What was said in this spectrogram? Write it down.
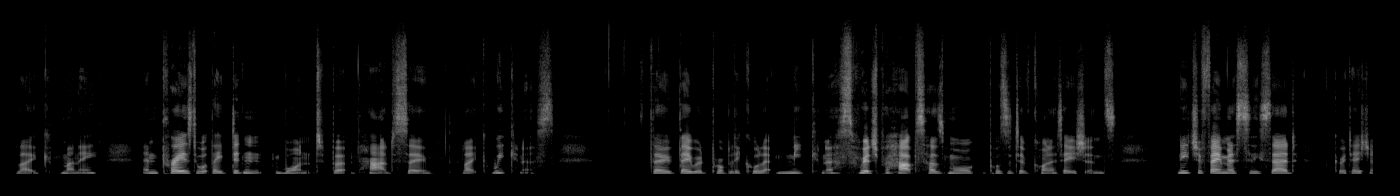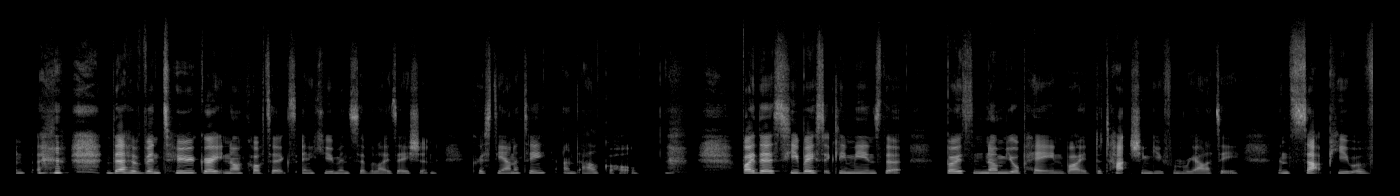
like money, and praised what they didn't want but had, so like weakness though they would probably call it meekness, which perhaps has more positive connotations. Nietzsche famously said, quotation, there have been two great narcotics in human civilization Christianity and alcohol. by this, he basically means that both numb your pain by detaching you from reality and sap you of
